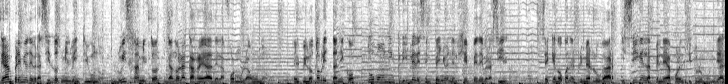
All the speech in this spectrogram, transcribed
Gran Premio de Brasil 2021. Lewis Hamilton ganó la carrera de la Fórmula 1. El piloto británico tuvo un increíble desempeño en el GP de Brasil. Se quedó con el primer lugar y sigue en la pelea por el título mundial.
